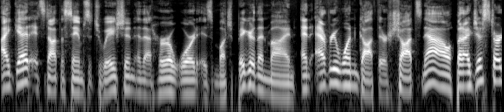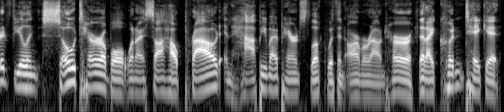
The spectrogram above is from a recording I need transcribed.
I get it's not the same situation and that her award is much bigger than mine, and everyone got their shots now, but I just started feeling so terrible when I saw how proud and happy my parents looked with an arm around her that I couldn't take it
